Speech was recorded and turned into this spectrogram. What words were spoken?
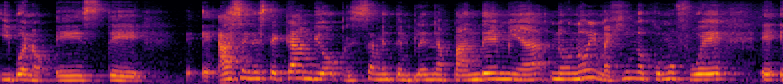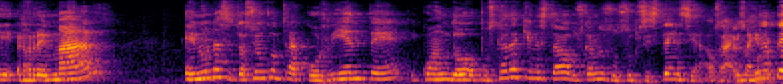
Y bueno, este, eh, hacen este cambio precisamente en plena pandemia. No, no me imagino cómo fue eh, eh, remar en una situación contracorriente cuando pues cada quien estaba buscando su subsistencia. O sea, imagínate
